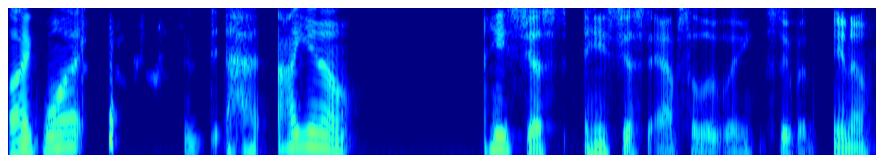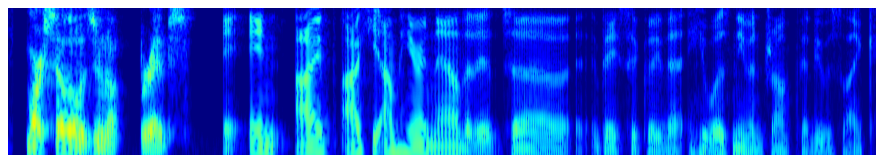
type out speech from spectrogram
like what? I you know, he's just he's just absolutely stupid. You know, Marcell Ozuna, Braves. A- and I I he- I'm hearing now that it's uh basically that he wasn't even drunk. That he was like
